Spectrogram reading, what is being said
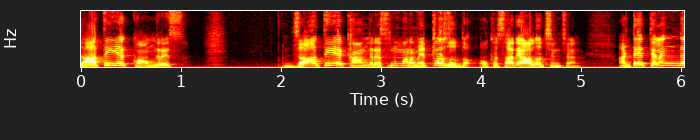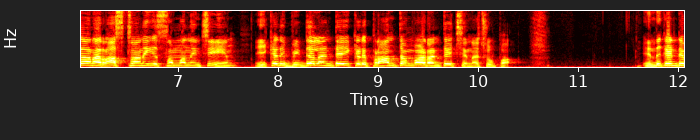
జాతీయ కాంగ్రెస్. జాతీయ కాంగ్రెస్ను మనం ఎట్లా చూద్దాం? ఒకసారి ఆలోచించండి. అంటే తెలంగాణ రాష్ట్రానికి సంబంధించి ఇక్కడి బిడ్డలంటే ఇక్కడి ప్రాంతం వాడంటే చిన్న చూప. ఎందుకంటే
